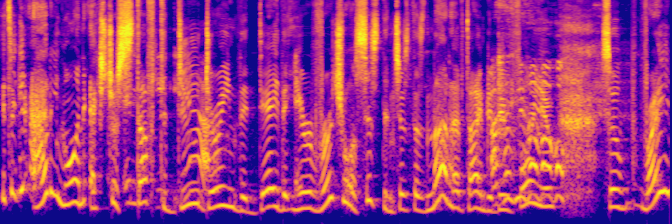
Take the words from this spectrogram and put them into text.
It's like adding on extra stuff to do yeah. during the day that your virtual assistant just does not have time to do I for you. So, right?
